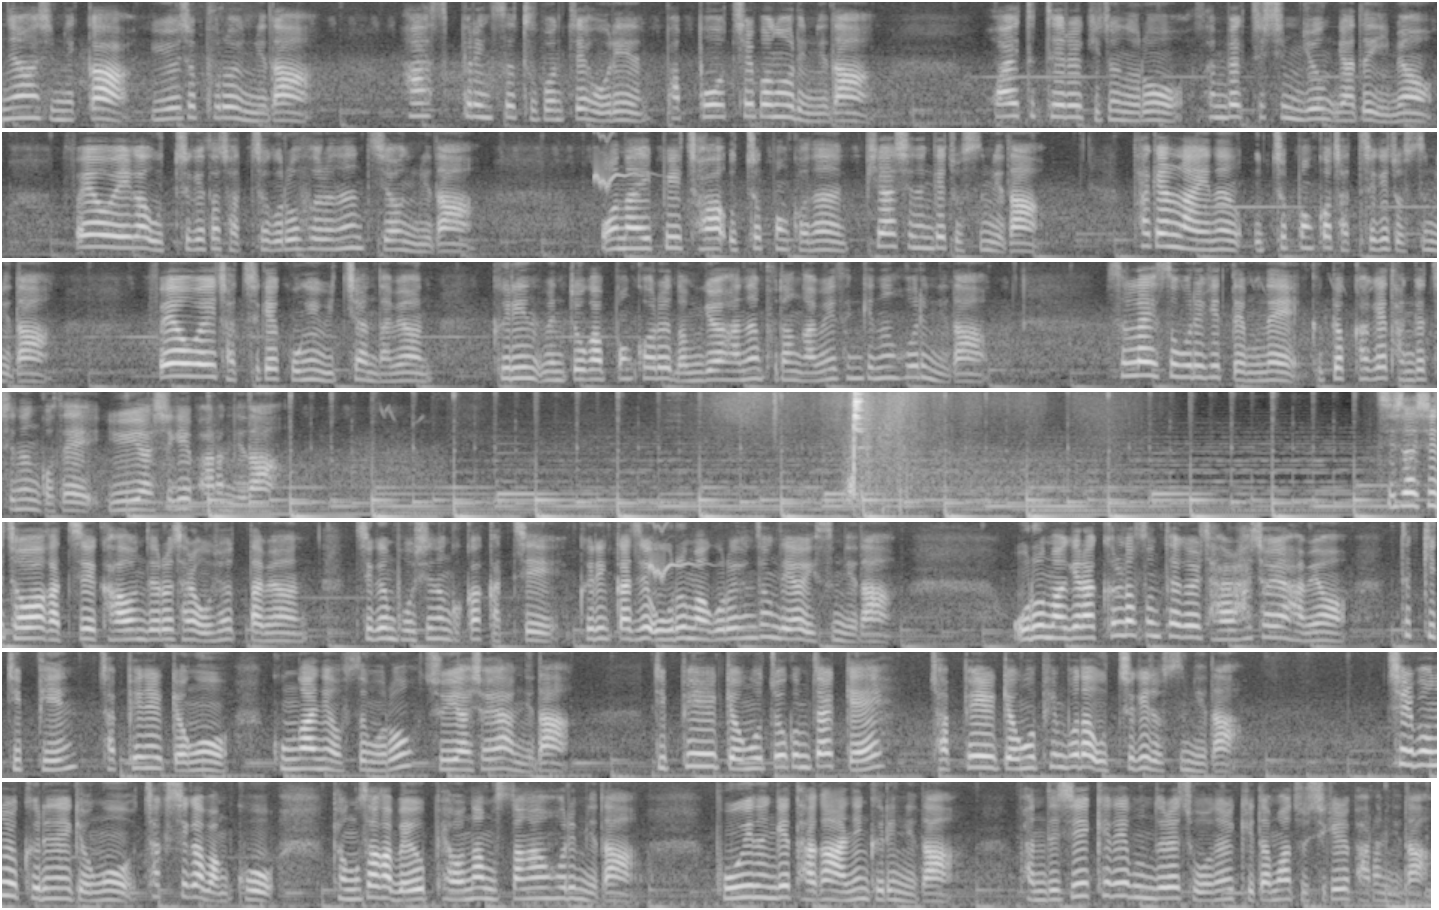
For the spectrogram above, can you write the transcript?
안녕하십니까 유효주 프로입니다. 핫스프링스 두 번째 홀인 파포 7번 홀입니다. 화이트티를 기준으로 376야드이며 페어웨이가 우측에서 좌측으로 흐르는 지형입니다. 원IP 좌 우측 벙커는 피하시는 게 좋습니다. 타겟 라인은 우측 벙커 좌측이 좋습니다. 페어웨이 좌측에 공이 위치한다면 그린 왼쪽 앞 벙커를 넘겨야 하는 부담감이 생기는 홀입니다. 슬라이스 홀이기 때문에 급격하게 당겨치는 것에 유의하시기 바랍니다. 티샷이 저와 같이 가운데로 잘 오셨다면 지금 보시는 것과 같이 그린까지 오르막으로 형성되어 있습니다. 오르막이라 클럽 선택을 잘 하셔야 하며 특히 뒷핀, 좌핀일 경우 공간이 없으므로 주의하셔야 합니다. 뒷핀일 경우 조금 짧게, 좌핀일 경우 핀보다 우측이 좋습니다. 7번 홀 그린의 경우 착시가 많고 경사가 매우 변화무쌍한 홀입니다. 보이는 게 다가 아닌 글입니다. 반드시 캐디분들의 조언을 귀담아 주시길 바랍니다.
